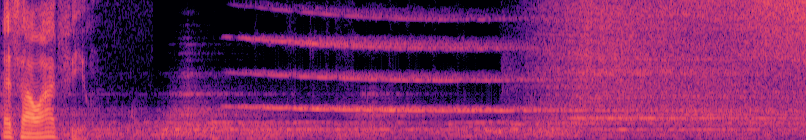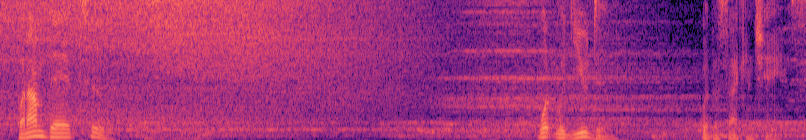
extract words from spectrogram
that's how I'd feel. But I'm dead too. What would you do with a second chance?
